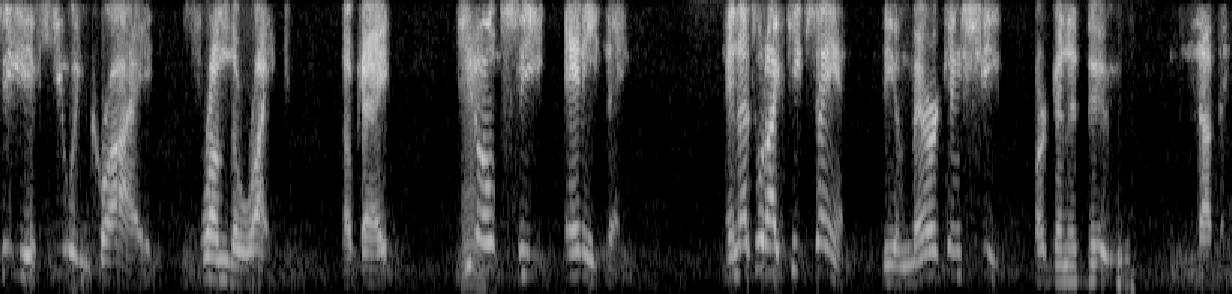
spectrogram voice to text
see a hue and cry from the right, okay? You Hmm. don't see anything. And that's what I keep saying. The American sheep are going to do nothing.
